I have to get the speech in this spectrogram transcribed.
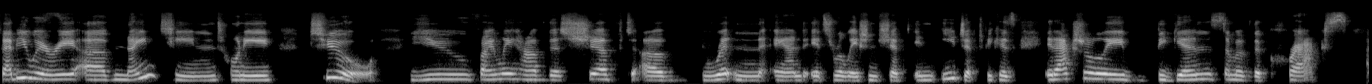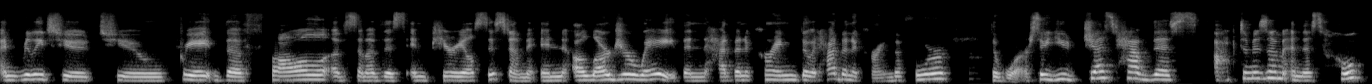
february of 1922 you finally have this shift of Britain and its relationship in Egypt because it actually begins some of the cracks and really to to create the fall of some of this imperial system in a larger way than had been occurring though it had been occurring before the war so you just have this optimism and this hope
